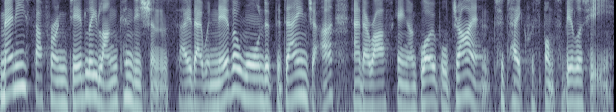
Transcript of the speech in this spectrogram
Many suffering deadly lung conditions say they were never warned of the danger and are asking a global giant to take responsibility.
